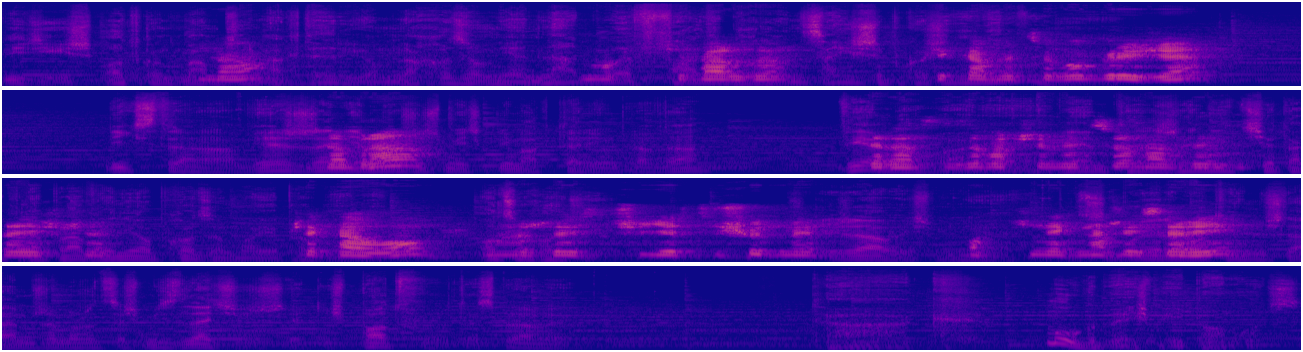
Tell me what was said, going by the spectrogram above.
Widzisz, odkąd mam No. no. bakterium, nachodzą mnie No, nagłe proszę fale bardzo. gorąca i szybko się Ciekawe, co go gryzie. Dijkstra, wiesz, że Dobra. nie możesz mieć klimakterium, prawda? Wiem, Teraz Barbara, zobaczymy, wiem co też, nas że nic cię tak tutaj naprawdę jeszcze nie obchodzą moje problemy. Czekało. O co Może to chodzi? jest 37 Wyjrzałeś mnie. odcinek naszej Potrzebuję serii. i Myślałem, że może coś mi zlecisz, jakiś potwór, te sprawy. Tak, mógłbyś mi pomóc.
